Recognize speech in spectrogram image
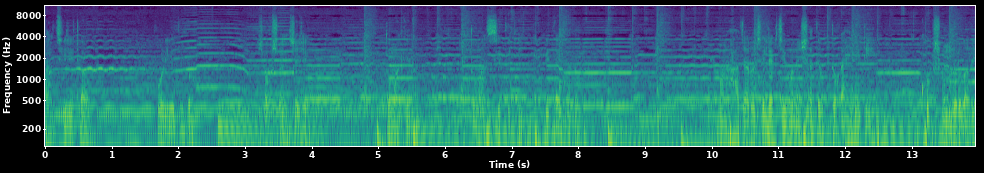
আর ছিঁড়িটাও পড়িয়ে দিল। সবসময় শেষে তোমাকে না, তোমার স্মৃতিকে বিদায় জানাব হাজারো ছেলের জীবনের সাথে উক্ত কাহিনীটি খুব সুন্দরভাবে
